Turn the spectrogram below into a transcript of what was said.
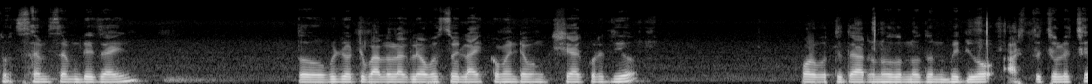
তো সেম সেম ডিজাইন তো ভিডিওটি ভালো লাগলে অবশ্যই লাইক কমেন্ট এবং শেয়ার করে দিও। পরবর্তীতে আরও নতুন নতুন ভিডিও আসতে চলেছে।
